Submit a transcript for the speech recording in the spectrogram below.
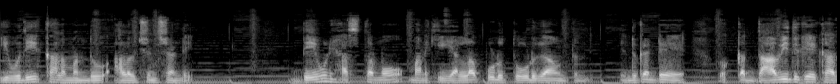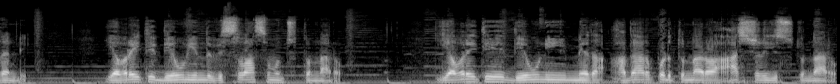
ఈ ఉదయకాలమందు ఆలోచించండి. దేవుని హస్తము మనకి ఎల్లప్పుడూ తోడుగా ఉంటుంది. ఎందుకంటే ఒక్క దావీదుకే కాదండి. ఎవరైతే దేవుని ఎందు విశ్వాసం ఉంచుతున్నారో ఎవరైతే దేవుని మీద ఆధారపడుతున్నారో ఆశ్రయిస్తున్నారో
